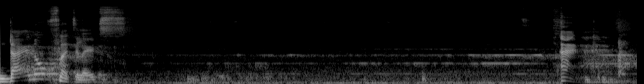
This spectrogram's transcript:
dinoflagellates and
